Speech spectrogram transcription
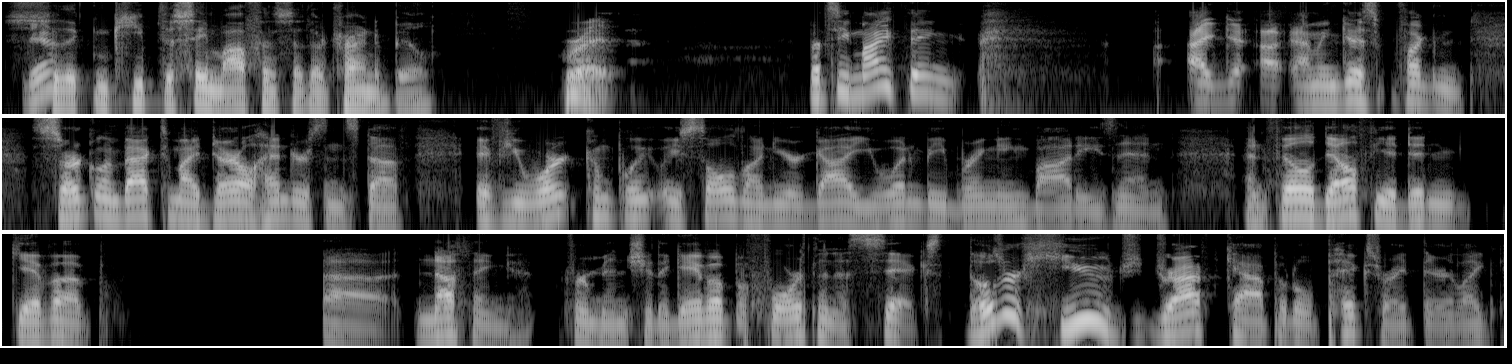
So Yeah. they can keep the same offense that they're trying to build. Right. But see, my thing, I, I- mean, guess fucking circling back to my Darrell Henderson stuff. If you weren't completely sold on your guy, you wouldn't be bringing bodies in. And Philadelphia didn't give up uh, nothing for Minshew. They gave up a fourth and a sixth. Those are huge draft capital picks right there. Like,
